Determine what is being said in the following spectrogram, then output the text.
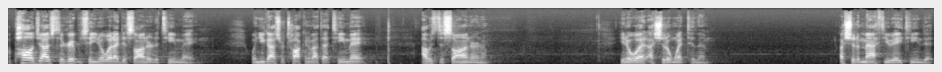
apologize to the group and say, you know what, I dishonored a teammate. When you guys were talking about that teammate, I was dishonoring them. You know what? I should have went to them. I should have Matthew 18 it.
